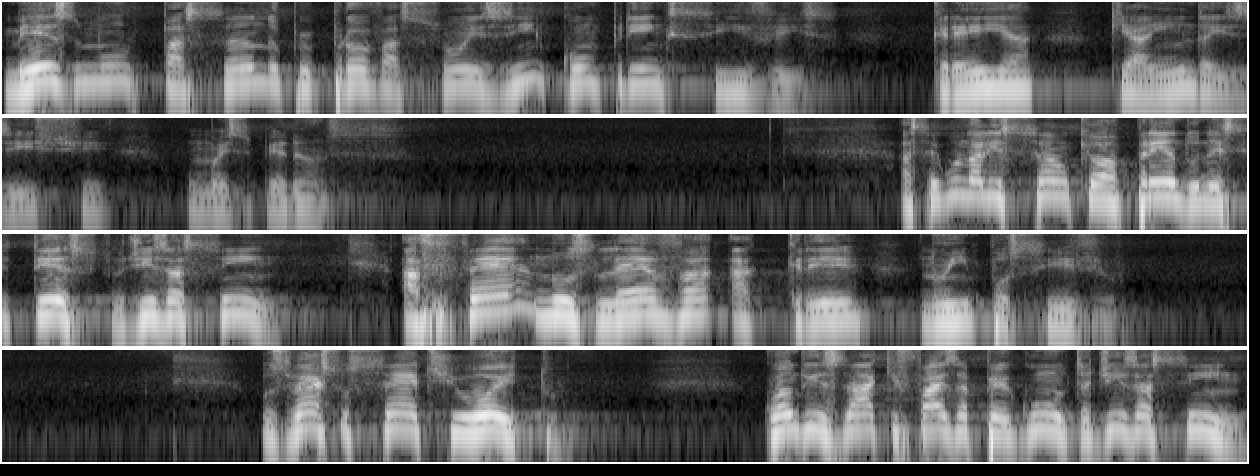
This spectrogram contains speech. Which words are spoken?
Mesmo passando por provações incompreensíveis, creia que ainda existe uma esperança. A segunda lição que eu aprendo nesse texto diz assim: a fé nos leva a crer no impossível. Os versos 7 e 8, quando Isaac faz a pergunta, diz assim:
